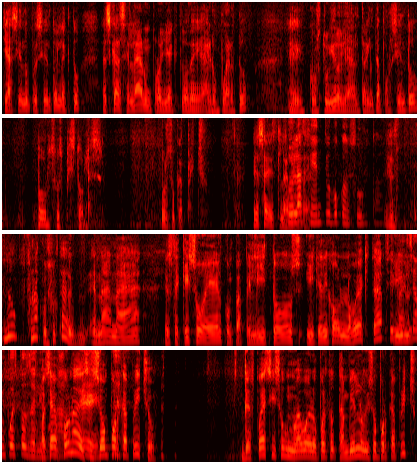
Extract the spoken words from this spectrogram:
ya siendo presidente electo, es cancelar un proyecto de aeropuerto construido ya al 30%, por sus pistolas, por su capricho. Esa es la ¿Fue verdad. la gente? ¿Hubo consulta? Es, no, fue una consulta enana, este, que hizo él con papelitos y que dijo, lo voy a quitar. Sí, y, parecían puestos de limonada. O sea, fue una decisión sí. por capricho. Después hizo un nuevo aeropuerto, también lo hizo por capricho,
